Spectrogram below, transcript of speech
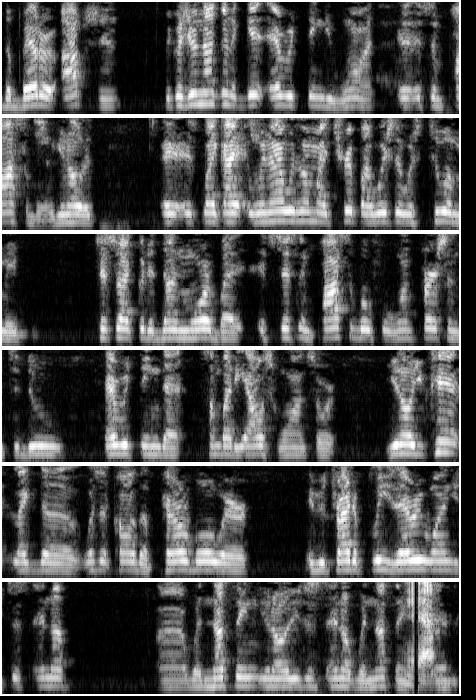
the better option because you're not going to get everything you want. It's impossible, you know. It, it's like I when I was on my trip, I wish there was two of me just so I could have done more. But it's just impossible for one person to do everything that somebody else wants, or you know, you can't like the what's it called the parable where if you try to please everyone, you just end up uh, with nothing. You know, you just end up with nothing, Yeah. and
